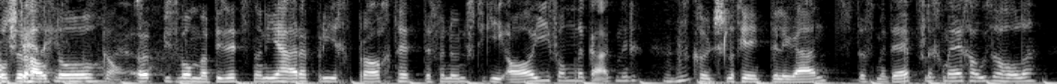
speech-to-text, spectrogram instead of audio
oder halt auch etwas, was man bis jetzt noch nie hergebracht hat, eine vernünftige AI von einem Gegner, mhm. also künstliche Intelligenz, dass man dort vielleicht mehr rausholen kann.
